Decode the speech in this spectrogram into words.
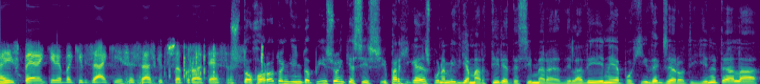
Καλησπέρα κύριε Μπακυρζάκη, σε εσάς και τους ακροατές σας. Στο χώρο των κινητοποιήσεων κι εσείς, υπάρχει κανένας που να μην διαμαρτύρεται σήμερα, δηλαδή είναι η εποχή, δεν ξέρω τι γίνεται, αλλά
